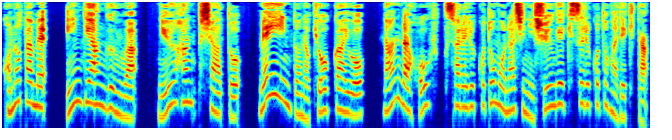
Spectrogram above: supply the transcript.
このため、インディアン軍はニューハンプシャーとメインとの境界を何ら報復されることもなしに襲撃することができた。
